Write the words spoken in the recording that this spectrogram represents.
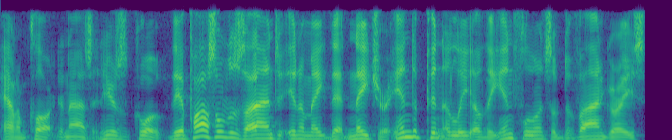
Adam Clarke denies it. Here's a quote The apostle designed to intimate that nature, independently of the influence of divine grace,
